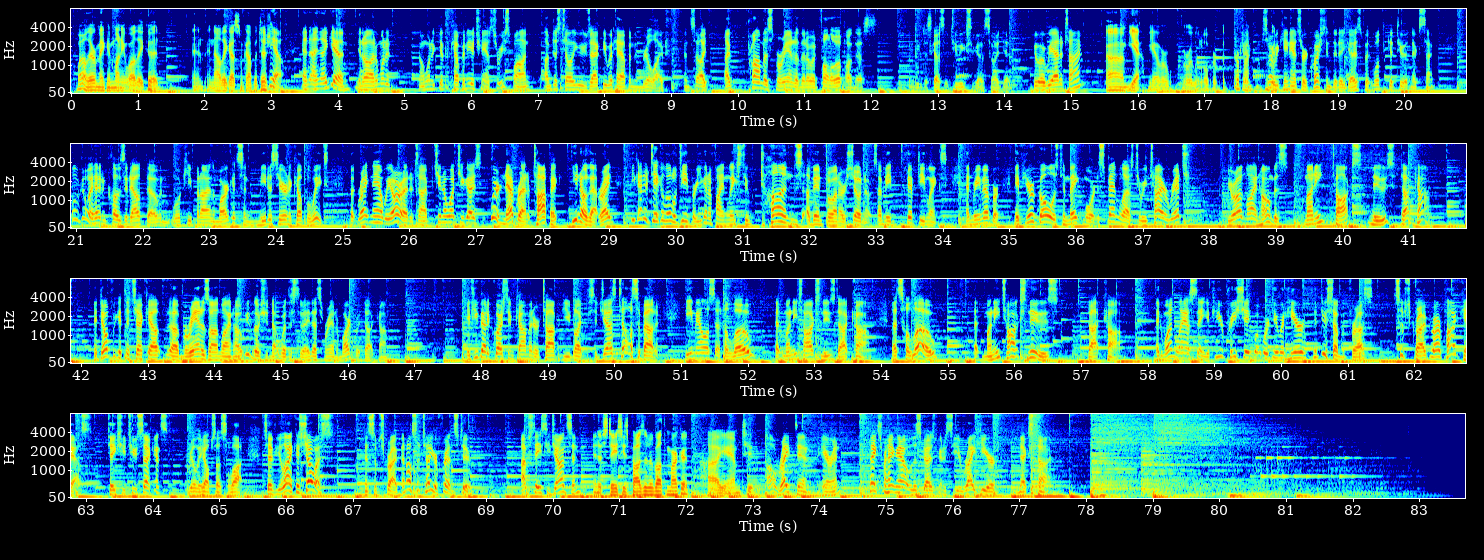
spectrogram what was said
well, they were making money while they could, and, and now they got some competition. Yeah, and and again, you know, I don't want to. I want to give the company a chance to respond. I'm just telling you exactly what happened in real life, and so I, I promised Miranda that I would follow up on this when we discussed it two weeks ago. So I did. Are we out of time? Um, yeah, yeah, we're, we're a little over, but we're fine. I'm sorry we can't answer a question today, guys, but we'll get to it next time. We'll go ahead and close it out, though, and we'll keep an eye on the markets and meet us here in a couple of weeks. But right now, we are out of time. But you know what, you guys? We're never out of topic. You know that, right? You got to dig a little deeper. You're going to find links to tons of info on our show notes. I mean, 50 links. And remember, if your goal is to make more, to spend less, to retire rich, your online home is moneytalksnews.com. And don't forget to check out uh, Miranda's online home, even though she's not with us today. That's mirandamarquit.com. If you've got a question, comment, or topic you'd like to suggest, tell us about it. Email us at hello at moneytalksnews.com. That's hello at moneytalksnews.com. And one last thing if you appreciate what we're doing here, then do something for us. Subscribe to our podcast. Takes you two seconds, really helps us a lot. So if you like us, show us and subscribe. And also tell your friends too. I'm Stacy Johnson. And if Stacy's positive about the market, I am too. All right then, Aaron. Thanks for hanging out with us, guys. We're going to see you right here next time.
